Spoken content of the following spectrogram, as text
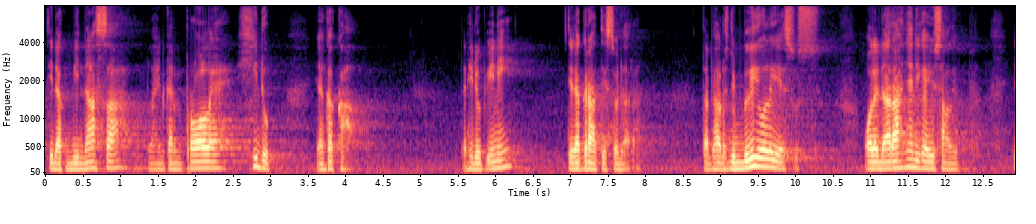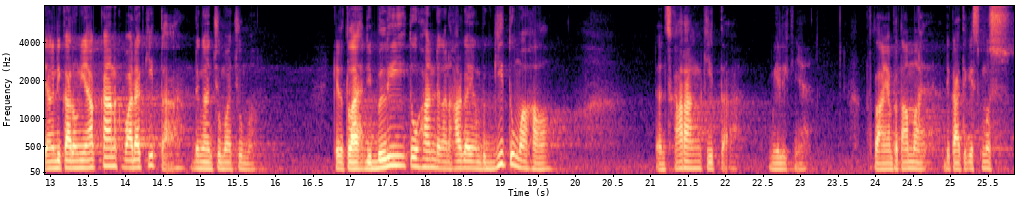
tidak binasa, melainkan peroleh hidup yang kekal. Dan hidup ini tidak gratis, saudara. Tapi harus dibeli oleh Yesus, oleh darahnya di kayu salib, yang dikaruniakan kepada kita dengan cuma-cuma. Kita telah dibeli Tuhan dengan harga yang begitu mahal, dan sekarang kita miliknya. Pertanyaan pertama di Katekismus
